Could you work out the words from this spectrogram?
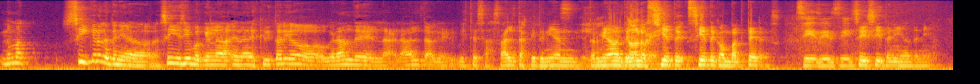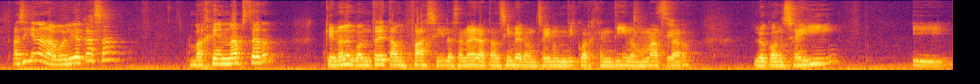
No me ac- Sí, creo que tenía grabadora. Sí, sí, porque en la, en la de escritorio grande, en la, la alta, que viste esas altas que tenían, Sí, terminaban teniendo torre. siete, siete compacteras. Sí, sí, sí. Sí, sí, tenía, tenía. Así que nada, volví a casa, bajé en Napster, que no lo encontré tan fácil, o sea, no era tan simple conseguir un disco argentino en Napster. Sí. Lo conseguí y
